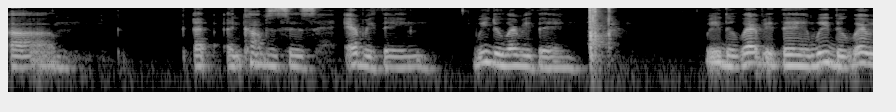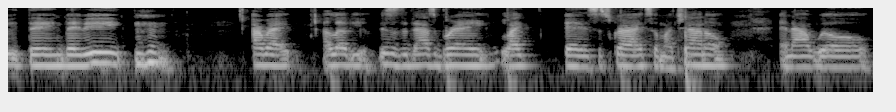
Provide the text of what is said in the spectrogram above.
um, encompasses everything. We do everything. We do everything. We do everything, baby. All right. I love you. This is the Dots Brain. Like and subscribe to my channel and I will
